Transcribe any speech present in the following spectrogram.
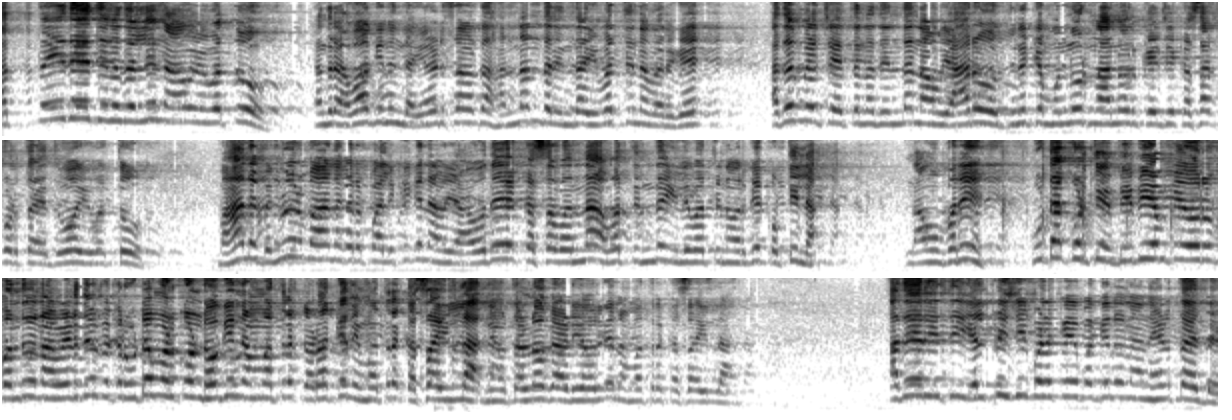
ಹದಿನೈದೇ ದಿನದಲ್ಲಿ ನಾವು ಇವತ್ತು, ಅಂದರೆ ಅವಾಗಿನಿಂದ ಎರಡು ಸಾವಿರದ ಹನ್ನೊಂದರಿಂದ ಇವತ್ತಿನವರೆಗೆ ಅದಮ್ಯ ಚೇತನದಿಂದ ನಾವು ಯಾರು ದಿನಕ್ಕೆ ಮುನ್ನೂರು ನಾನ್ನೂರು ಕೆ ಜಿ ಕಸ ಕೊಡ್ತಾ ಇದ್ವೋ ಇವತ್ತು ಮಹಾನ, ಬೆಂಗಳೂರು ಮಹಾನಗರ ಪಾಲಿಕೆಗೆ ನಾವು ಯಾವುದೇ ಕಸವನ್ನು ಅವತ್ತಿಂದ ಇಲ್ಲಿವತ್ತಿನವರೆಗೆ ಕೊಟ್ಟಿಲ್ಲ. ನಾವು ಬರೀ ಊಟ ಕೊಡ್ತೀವಿ. ಬಿ ಬಿ ಎಂ ಪಿ ಅವರು ಬಂದರೆ ನಾವು ಹೇಳಿದ್ವಿ, ಬೇಕಾದ್ರೆ ಊಟ ಮಾಡ್ಕೊಂಡು ಹೋಗಿ ನಮ್ಮ ಹತ್ರ ಕೊಡೋಕ್ಕೆ ನಿಮ್ಮ ಹತ್ರ ಕಸ ಇಲ್ಲ. ನೀವು ತಳ್ಳೋ ಗಾಡಿಯವ್ರಿಗೆ ನಮ್ಮ ಹತ್ರ ಕಸ ಇಲ್ಲ ಅದೇ ರೀತಿ ಎಲ್ ಪಿ ಜಿ ಬಳಕೆಯ ಬಗ್ಗೆನೂ ನಾನು ಹೇಳ್ತಾ ಇದ್ದೆ.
